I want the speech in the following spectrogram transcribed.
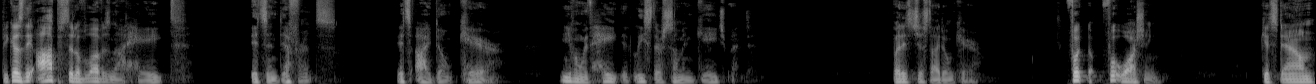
Because the opposite of love is not hate, it's indifference. It's I don't care. Even with hate, at least there's some engagement. But it's just I don't care. Foot, foot washing gets down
